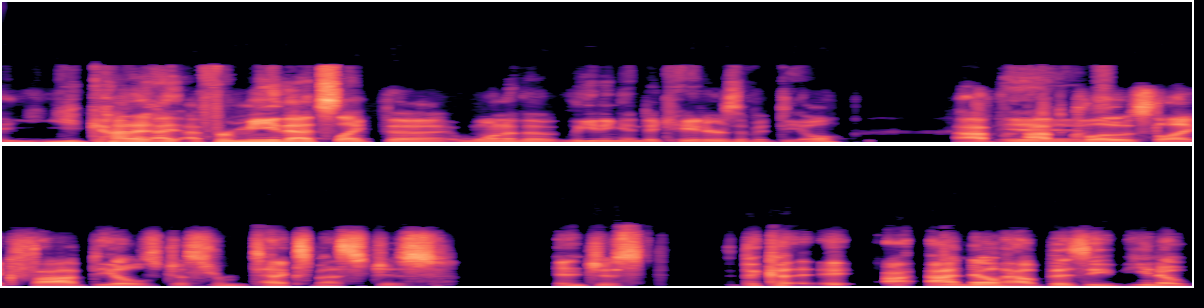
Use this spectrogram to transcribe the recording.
you kind of for me that's like the one of the leading indicators of a deal i've is, i've closed like five deals just from text messages and just because it, I, I know how busy you know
